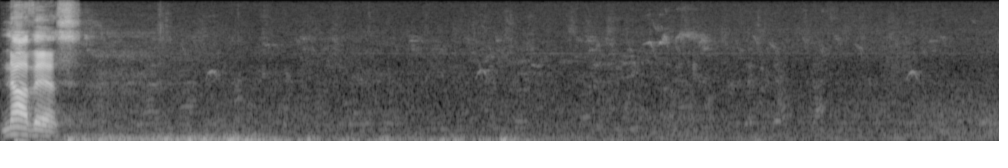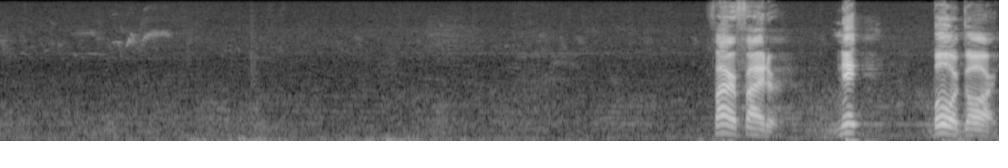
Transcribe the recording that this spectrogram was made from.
Naves. Firefighter Nick Beauregard.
